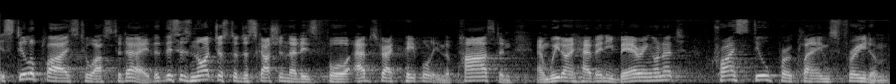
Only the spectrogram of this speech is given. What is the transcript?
it still applies to us today. That this is not just a discussion that is for abstract people in the past and, and we don't have any bearing on it. Christ still proclaims freedom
